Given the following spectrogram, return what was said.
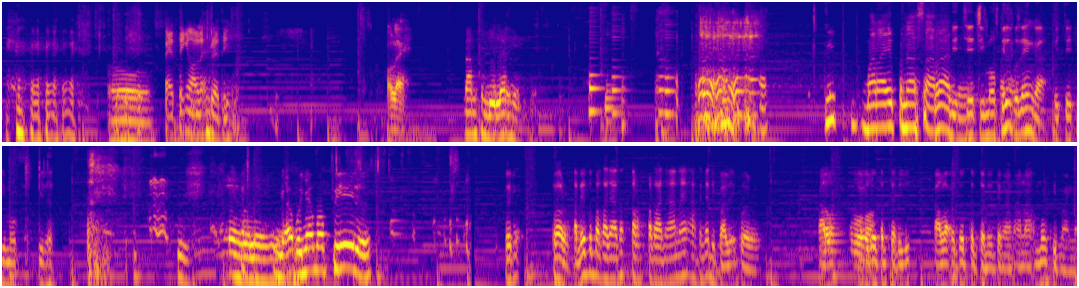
Oh. Petting oleh berarti. Oleh. 69 ya. Marai penasaran. ya. BJ di mobil boleh nggak? BJ di mobil. Boleh, boleh. Nggak punya mobil. Bor, tadi itu pertanyaan pertanyaannya akhirnya dibalik Bor. Kalau Oh. itu terjadi kalau itu terjadi dengan anakmu gimana?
